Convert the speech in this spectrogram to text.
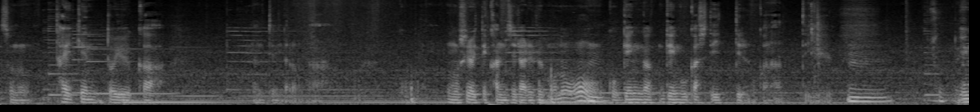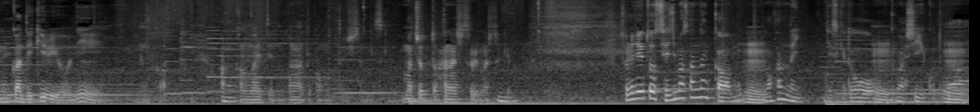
その体験というかなんて言うんだろうな面白いって感じられるものをうん。こう言語言語化していってるのかなっていう。うん。そうね。言語化できるようになんか考えてるのかなとか思ったりしたんですけど。まあちょっと話それましたけど、それでいうと瀬島さんなんかはもっうん。と分かんないんですけど、ん。詳しいことうん。は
